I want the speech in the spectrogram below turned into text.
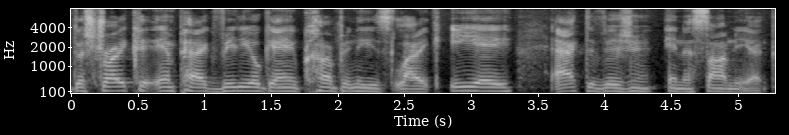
the strike could impact video game companies like EA, Activision, and Insomniac.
